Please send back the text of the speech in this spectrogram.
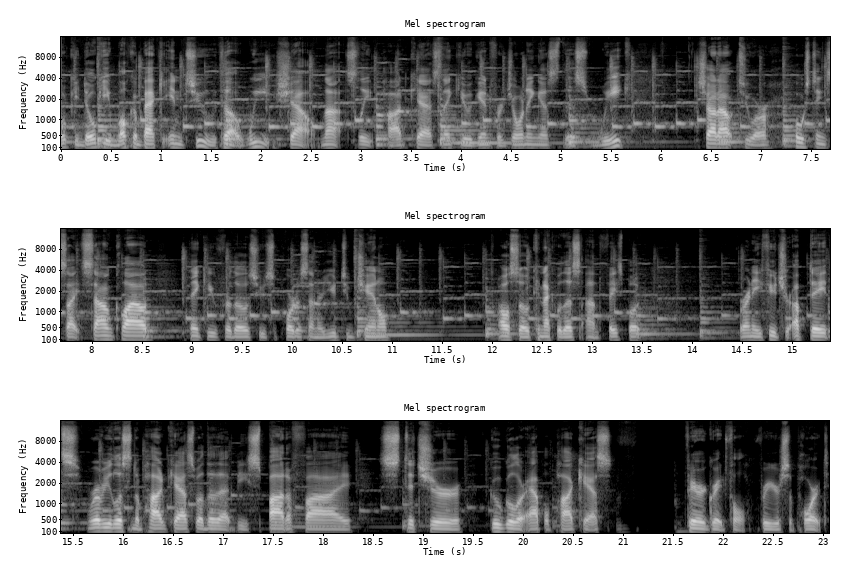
Okie dokie, welcome back into the We Shall Not Sleep podcast. Thank you again for joining us this week. Shout out to our hosting site, SoundCloud. Thank you for those who support us on our YouTube channel. Also, connect with us on Facebook for any future updates. Wherever you listen to podcasts, whether that be Spotify, Stitcher, Google, or Apple Podcasts, very grateful for your support.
